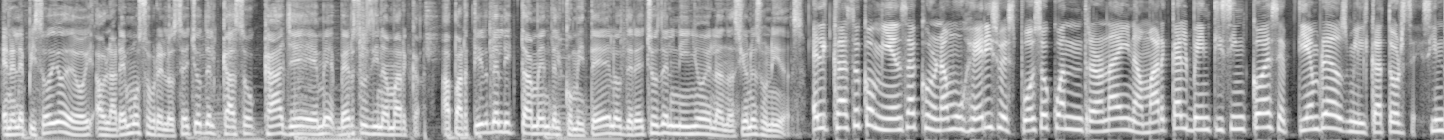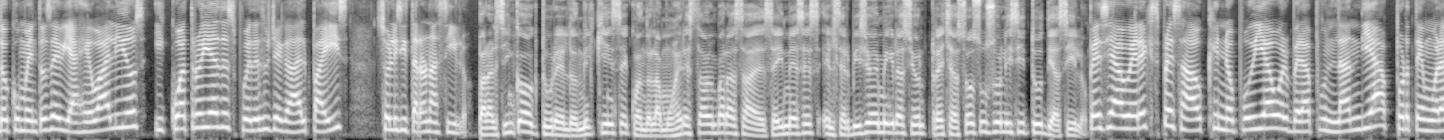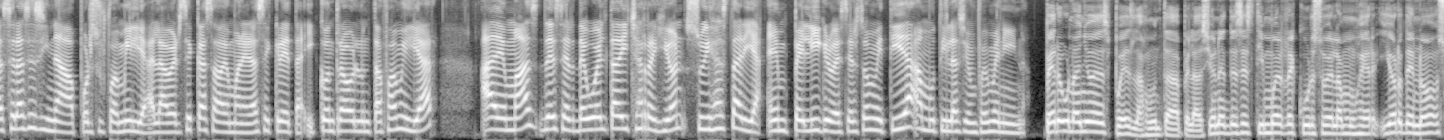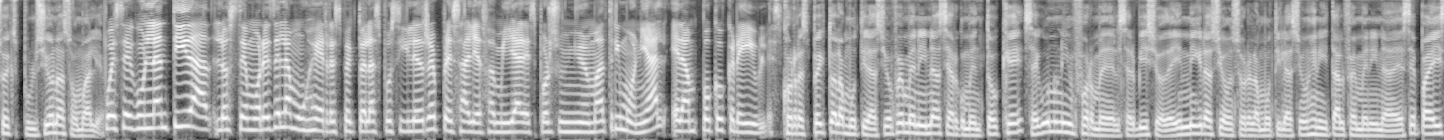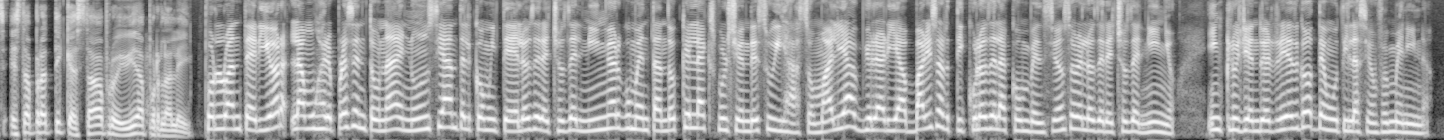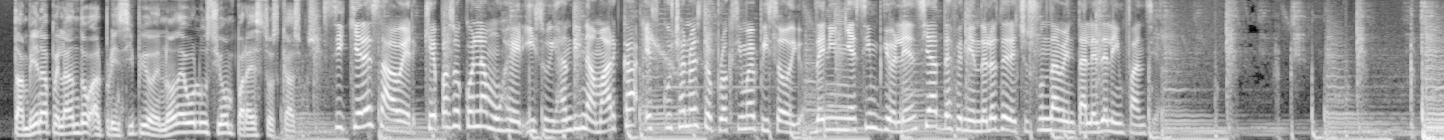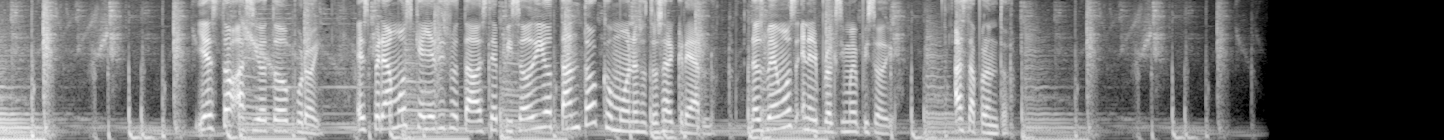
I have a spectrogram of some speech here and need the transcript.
En el episodio de hoy hablaremos sobre los hechos del caso KYM versus Dinamarca, a partir del dictamen del Comité de los Derechos del Niño de las Naciones Unidas. El caso comienza con una mujer y su esposo cuando entraron a Dinamarca el 25 de septiembre de 2014, sin documentos de viaje válidos y cuatro días después de su llegada al país solicitaron asilo. Para el 5 de octubre del 2015, cuando la mujer estaba embarazada de seis meses, el Servicio de Migración rechazó su solicitud de asilo. Pese a haber expresado que no podía volver a Punlandia por temor a ser asesinada por su familia al haberse casado de manera secreta y contra voluntad familiar, además de ser devuelta a dicha región, su hija estaría en peligro de ser sometida a mutilación femenina pero un año después la Junta de Apelaciones desestimó el recurso de la mujer y ordenó su expulsión a Somalia. Pues según la entidad, los temores de la mujer respecto a las posibles represalias familiares por su unión matrimonial eran poco creíbles. Con respecto a la mutilación femenina, se argumentó que, según un informe del Servicio de Inmigración sobre la mutilación genital femenina de ese país, esta práctica estaba prohibida por la ley. Por lo anterior, la mujer presentó una denuncia ante el Comité de los Derechos del Niño argumentando que la expulsión de su hija a Somalia violaría varios artículos de la Convención sobre los Derechos del niño, incluyendo el riesgo de mutilación femenina. También apelando al principio de no devolución para estos casos. Si quieres saber qué pasó con la mujer y su hija en Dinamarca, escucha nuestro próximo episodio de Niñez sin Violencia defendiendo los derechos fundamentales de la infancia. Y esto ha sido todo por hoy. Esperamos que hayas disfrutado este episodio tanto como nosotros al crearlo. Nos vemos en el próximo episodio. Hasta pronto.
